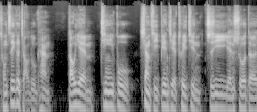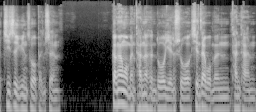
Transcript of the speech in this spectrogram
从这个角度看，导演进一步向其边界推进，质疑言说的机制运作本身。刚刚我们谈了很多言说，现在我们谈谈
